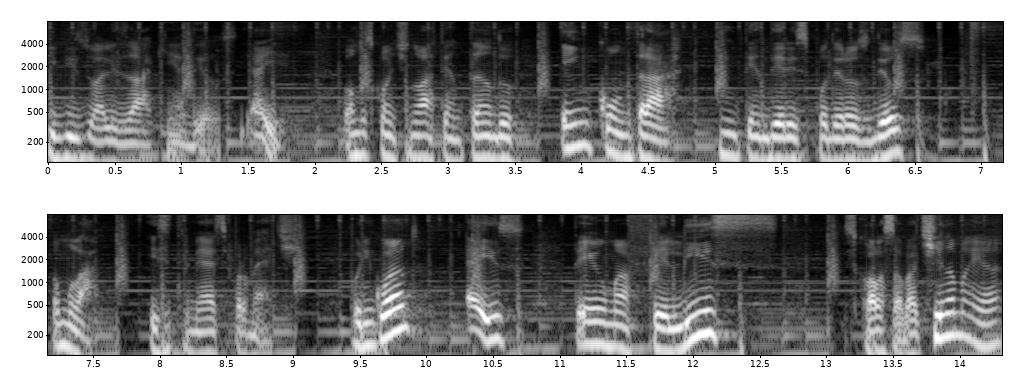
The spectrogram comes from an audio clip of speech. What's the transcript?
e visualizar quem é Deus. E aí, vamos continuar tentando encontrar, entender esse poderoso Deus? Vamos lá, esse trimestre promete. Por enquanto, é isso. Tenha uma feliz escola sabatina amanhã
